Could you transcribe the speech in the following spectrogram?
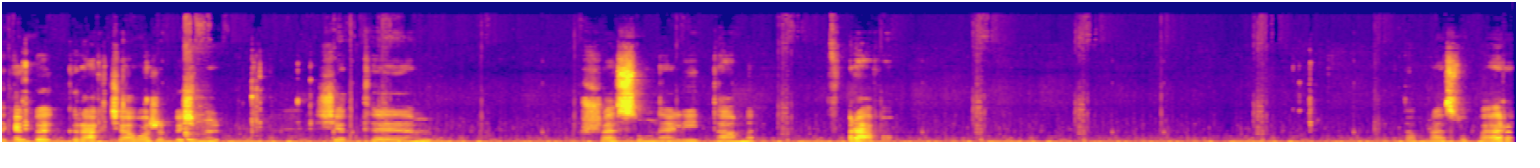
tak jakby gra chciała, żebyśmy się tym przesunęli tam w prawo. Dobra, super.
